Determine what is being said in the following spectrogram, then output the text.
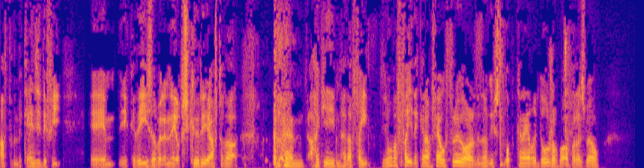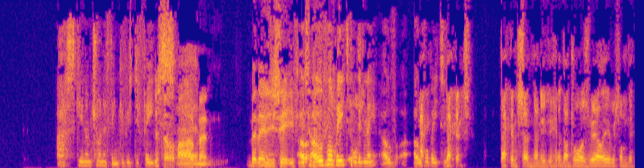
after the McKenzie defeat, um, you could easily went into obscurity after that. I think he even had a fight, did you have a fight that kind of fell through or did he stop kind of early doors or whatever as well? Askin, I'm trying to think of his defeats. Just doesn't matter, Um, but, but then as you say, if O- he's had Ovill beat him, didn't he? Ovill, Ovill beat him. Dickens, Dickinson, and he had a draw as well, eh, with somebody.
